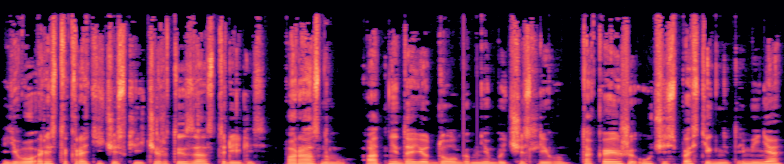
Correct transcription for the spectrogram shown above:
Его аристократические черты заострились. По-разному. Ад не дает долго мне быть счастливым. Такая же участь постигнет и меня?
